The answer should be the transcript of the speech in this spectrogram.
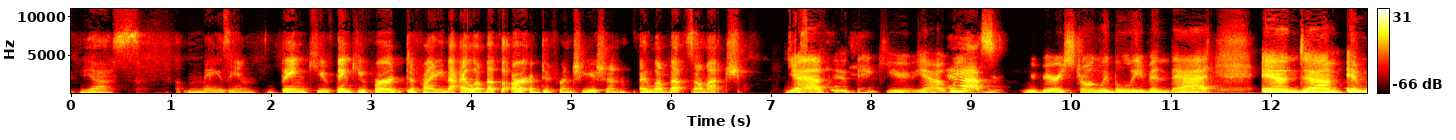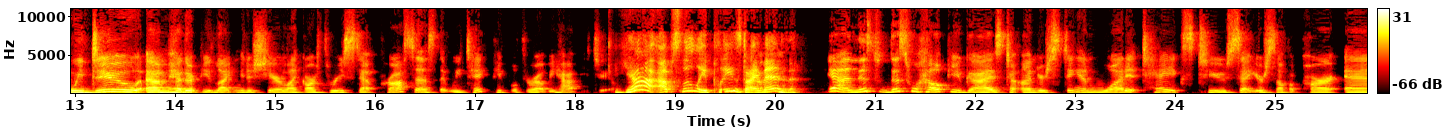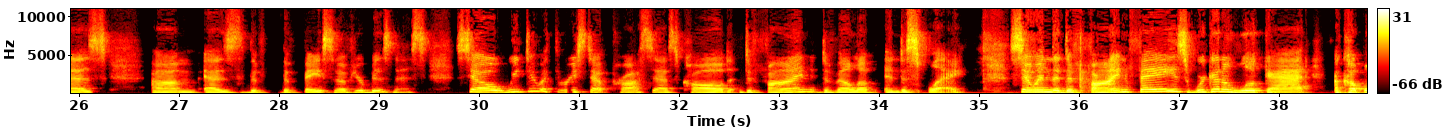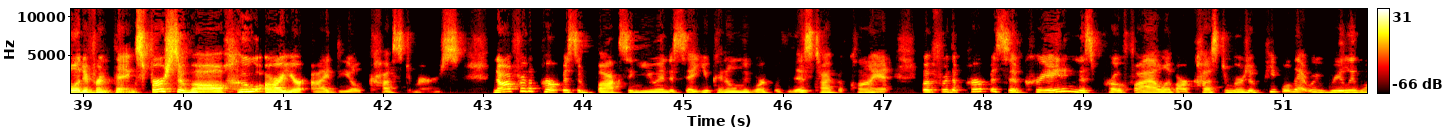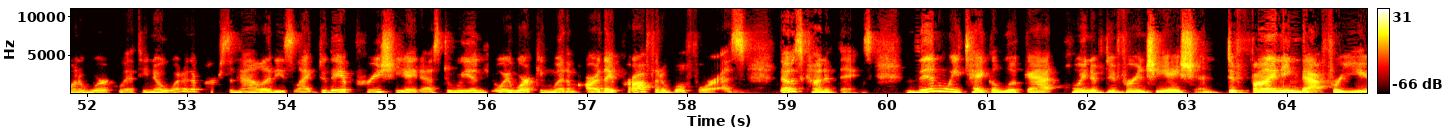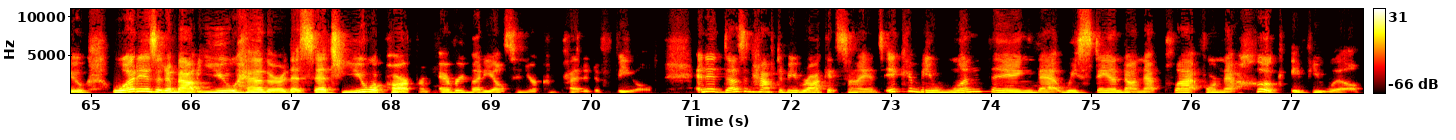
Yes. Amazing. Thank you. Thank you for defining that. I love that. The art of differentiation. I love that so much. Yeah, thank you. Yeah, yes. we, we very strongly believe in that, and um, and we do, um, Heather. If you'd like me to share like our three step process that we take people through, I'll be happy to. Yeah, absolutely. Please dive in yeah and this this will help you guys to understand what it takes to set yourself apart as um, as the, the face of your business. So we do a three step process called define, develop, and display. So in the define phase, we're going to look at a couple of different things. First of all, who are your ideal customers? Not for the purpose of boxing you in to say you can only work with this type of client, but for the purpose of creating this profile of our customers, of people that we really want to work with. You know, what are their personalities like? Do they appreciate us? Do we enjoy working with them? Are they profitable for us? Those kind of things. Then we take a look at point of differentiation, defining that for you. What is it about you, Heather, that sets you apart from everybody else in your competitive field? And it doesn't have to be rocket science. It can be one thing that we stand on, that platform, that hook, if you will,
